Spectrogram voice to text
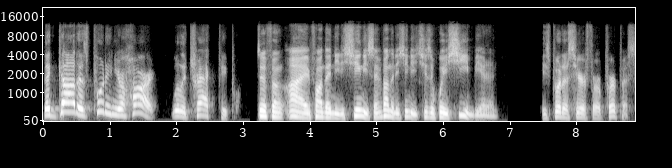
that God has put in your heart will attract people. 这份爱放在你的心里，神放在你心里，其实会吸引别人。 He's put us here for a purpose.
